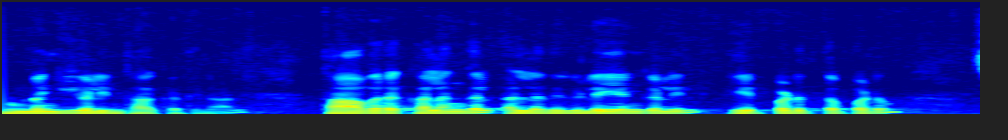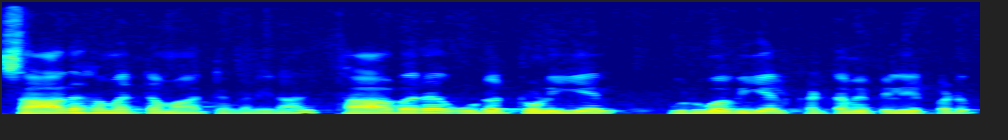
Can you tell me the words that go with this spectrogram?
நுண்ணங்கிகளின் தாக்கத்தினால் தாவர கலங்கள் அல்லது இளையங்களில் ஏற்படுத்தப்படும் சாதகமற்ற மாற்றங்களினால் தாவர உடற்றொழியல் உருவவியல் கட்டமைப்பில் ஏற்படும்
